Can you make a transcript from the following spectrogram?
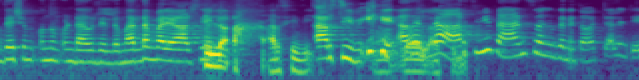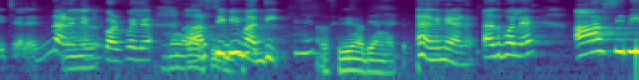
ഉദ്ദേശം ഒന്നും ഉണ്ടാവില്ലല്ലോ മരണം വരെ ആർ സി ഇല്ല R C B R C B അതല്ല ആർ സി ബി ഫാൻസ് അങ്ങനെ തന്നെ തോറ്റാലും ജയിച്ചാലും എന്താണെങ്കിലും ഞങ്ങൾക്ക് കുഴപ്പമില്ല ആർ സി ബി മതി ആർ സി ബി മതി ഞങ്ങൾക്ക് അങ്ങനെയാണ് അതുപോലെ ആർ സി ബി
